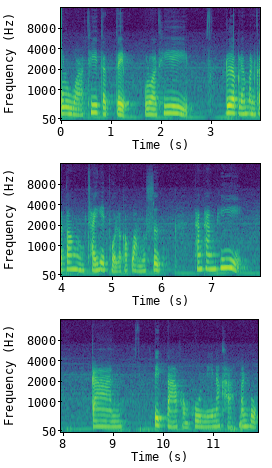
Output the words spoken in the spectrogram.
กลัวที่จะเจ็บ กลัวที่เลือกแล้วมันก็ต้องใช้เหตุผลแล้วก็ความรู้สึก ทั้งๆทที่การปิดตาของคุณนี้นะคะ มันบอก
